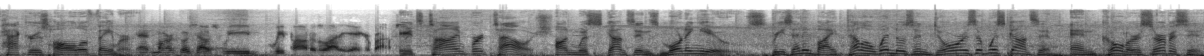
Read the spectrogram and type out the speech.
Packers Hall of Famer. At Marco's house, we we pounded a lot of Jaeger bombs. It's time for Tausch on Wisconsin's Morning News. Presented by Pella Windows and Doors of Wisconsin and Kohler Services.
